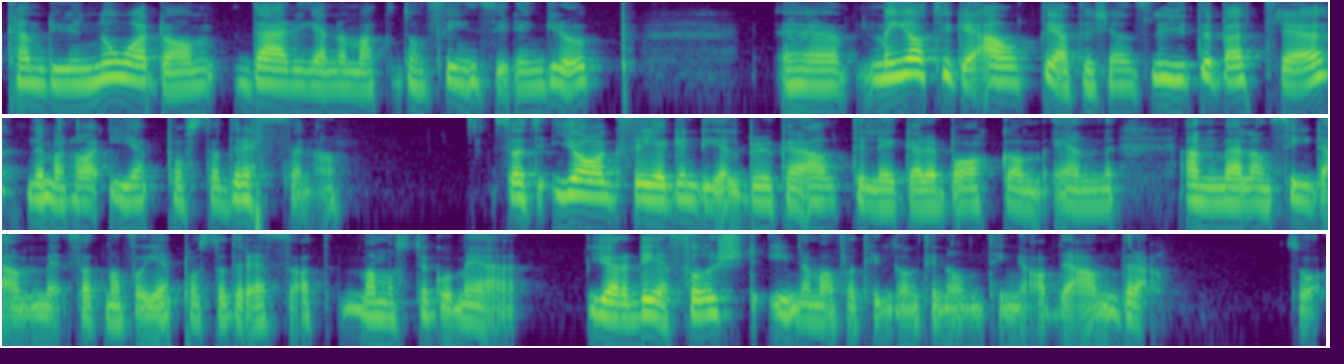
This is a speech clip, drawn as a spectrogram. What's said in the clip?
kan du ju nå dem därigenom att de finns i din grupp. Eh, men jag tycker alltid att det känns lite bättre när man har e-postadresserna. Så att jag för egen del brukar alltid lägga det bakom en anmälansida så att man får e-postadress. Att man måste gå med, göra det först innan man får tillgång till någonting av det andra. Så.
